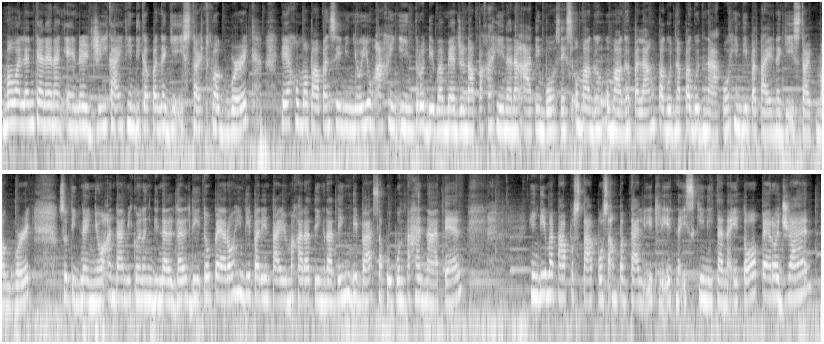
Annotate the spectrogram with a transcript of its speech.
mawalan ka na ng energy kahit hindi ka pa nag start mag-work. Kaya kung mapapansin ninyo, yung aking intro, di ba medyo napakahina ng ating boses. Umagang umaga pa lang, pagod na pagod na ako, hindi pa tayo nag start mag-work. So tignan nyo, ang dami ko nang dinaldal dito pero hindi pa rin tayo makarating-rating, di ba, sa pupuntahan natin. Hindi matapos-tapos ang pagkaliit-liit na iskinita na ito, pero dyan,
